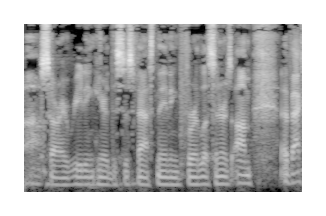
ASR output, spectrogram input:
oh, sorry, reading here. This is fascinating for listeners. Um, vac-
